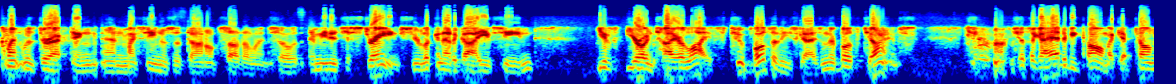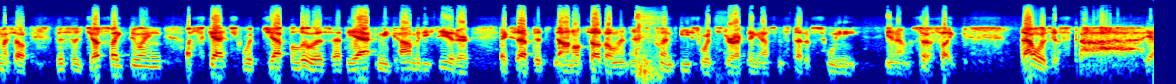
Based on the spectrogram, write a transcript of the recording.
Clint was directing, and my scene was with Donald Sutherland. So I mean, it's just strange. You're looking at a guy you've seen you've, your entire life. Two, both of these guys, and they're both giants. just like I had to be calm. I kept telling myself, this is just like doing a sketch with Jeff Lewis at the Acme Comedy Theater, except it's Donald Sutherland and Clint Eastwood's directing us instead of Sweeney. You know, so it's like that was just, uh, yeah,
